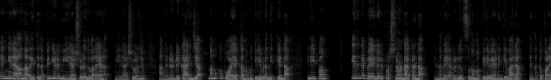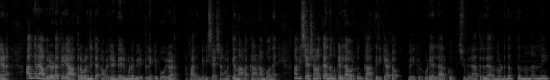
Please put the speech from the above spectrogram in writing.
എങ്ങനെയാണെന്ന് അറിയത്തില്ല. പിന്നീട് മീനാക്ഷിയോട് ഇത് പറയണം. മീനാക്ഷി പറഞ്ഞു അങ്ങനെ ഒരു കാര്യം ചെയ്യാം. നമുക്ക് പോയേക്കാം. നമുക്കിനി ഇവിടെ നിൽക്കേണ്ട ഇനിയിപ്പം ഇതിന്റെ പേരിൽ ഒരു പ്രശ്നം ഉണ്ടാക്കണ്ട. ഇന്ന് വേറൊരു ദിവസം നമുക്കിനി വേണമെങ്കിൽ വരാം എന്നൊക്കെ പറയാണ്. അങ്ങനെ അവരോടൊക്കെ യാത്ര പറഞ്ഞിട്ട് അവർ രണ്ടുപേരും കൂടെ വീട്ടിലേക്ക് പോരുവാണ്. അപ്പൊ അതിന്റെ വിശേഷങ്ങളൊക്കെ നാളെ കാണാൻ പോകുന്നത് ആ വിശേഷങ്ങളൊക്കെ നമുക്ക് എല്ലാവർക്കും കാത്തിരിക്കാട്ടോ. ഒരിക്കൽ കൂടി എല്ലാവർക്കും ശുഭരാത്രി നേർന്നുകൊണ്ട് നിർത്തുന്നു. നന്ദി.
